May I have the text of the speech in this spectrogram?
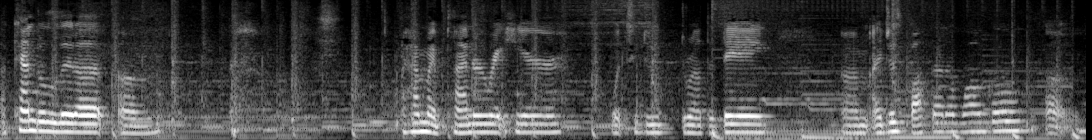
a candle lit up. Um, I have my planner right here, what to do throughout the day. Um, I just bought that a while ago. Um,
